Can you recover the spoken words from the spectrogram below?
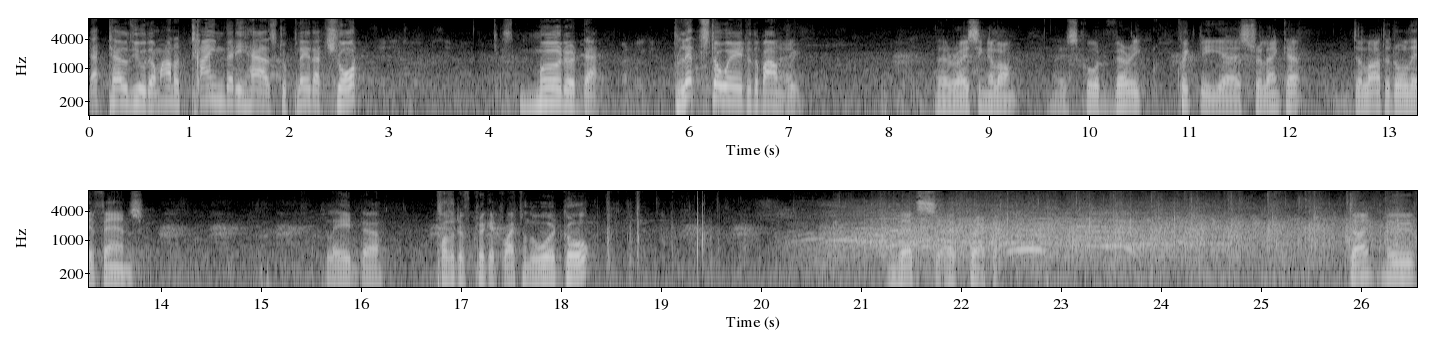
That tells you the amount of time that he has to play that short. Just murdered that. Blitzed away to the boundary. They're racing along. They scored very quickly, uh, Sri Lanka delighted all their fans. Played uh, positive cricket right from the word go. That's a cracker. Don't move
